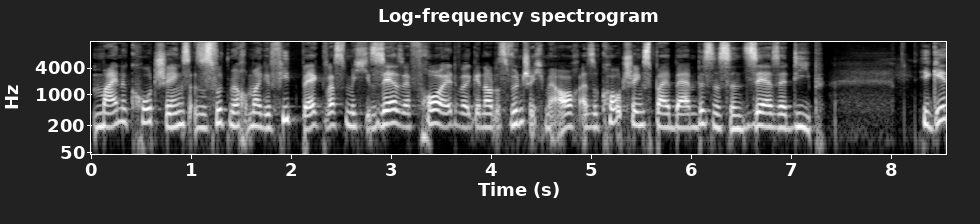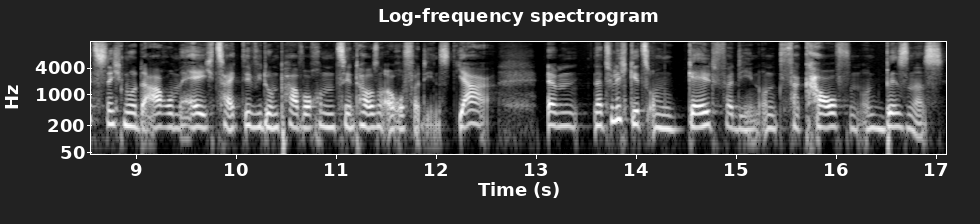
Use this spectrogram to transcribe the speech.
meine Coachings, also es wird mir auch immer gefeedbackt, was mich sehr, sehr freut, weil genau das wünsche ich mir auch. Also Coachings bei BAM Business sind sehr, sehr deep. Hier geht's nicht nur darum, hey, ich zeig dir, wie du ein paar Wochen 10.000 Euro verdienst. Ja, ähm, natürlich geht's um Geld verdienen und verkaufen und Business.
